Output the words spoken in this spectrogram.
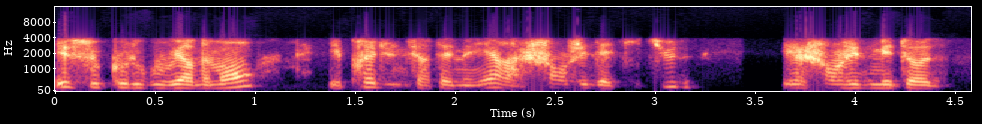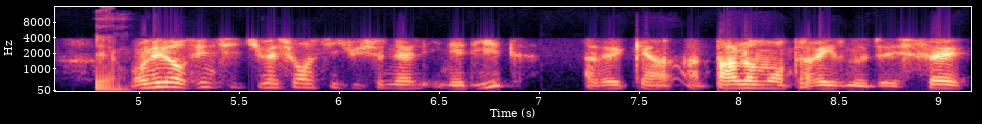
et ce que le gouvernement est prêt d'une certaine manière à changer d'attitude et à changer de méthode. On est dans une situation institutionnelle inédite, avec un, parlementarisme de fait,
